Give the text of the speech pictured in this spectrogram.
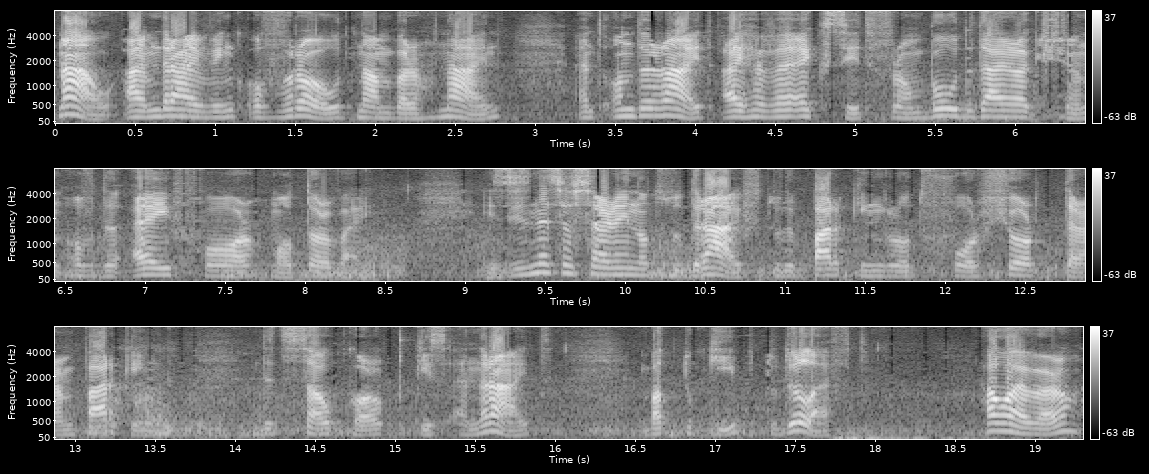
Now I'm driving off road number 9 and on the right I have an exit from both direction of the A4 motorway. It is necessary not to drive to the parking lot for short-term parking, that's so-called kiss and ride, but to keep to the left. However,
